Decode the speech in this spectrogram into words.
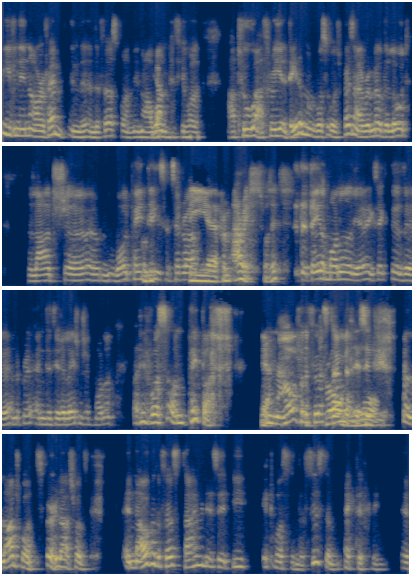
even in RFM, in the in the first one, in R1, yeah. if you will. R2, R3, a data model was always present. I remember the load, the large uh, wall paintings, etc. Uh, from Aris, was it? The data model, yeah, exactly, the entity relationship model, but it was on paper. Yeah. And now, for the first time, with SAP, large ones, very large ones. And now, for the first time in SAP, it was in the system actively uh,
